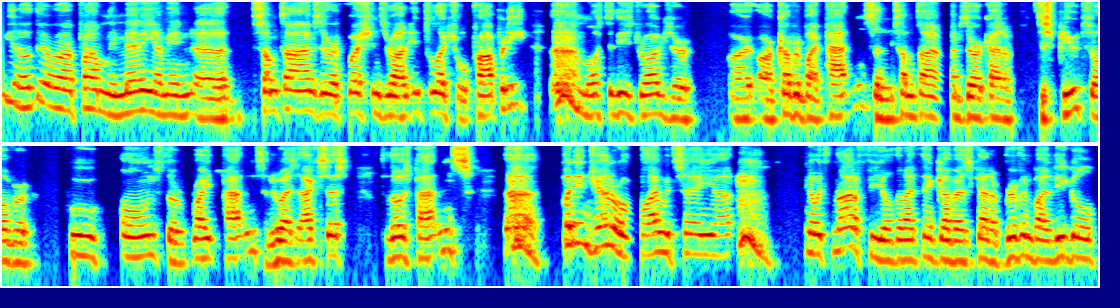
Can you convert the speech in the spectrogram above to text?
you know, there are probably many. I mean, uh, sometimes there are questions around intellectual property. Most of these drugs are, are, are covered by patents, and sometimes there are kind of disputes over who owns the right patents and who has access to those patents. But in general, I would say, uh, you know, it's not a field that I think of as kind of driven by legal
